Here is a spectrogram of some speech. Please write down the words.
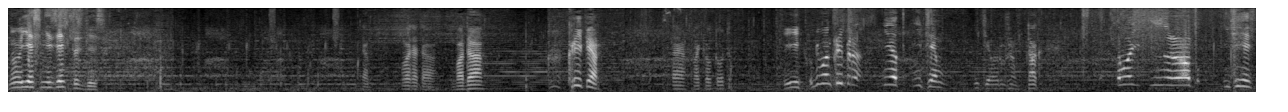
Ну, если не здесь, то здесь. Так, Вот это вода. Крипер! Ставим факел тут. И убиваем крипера! Нет, не тем, не тем оружием. Так. Давай! Нет! Есть,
